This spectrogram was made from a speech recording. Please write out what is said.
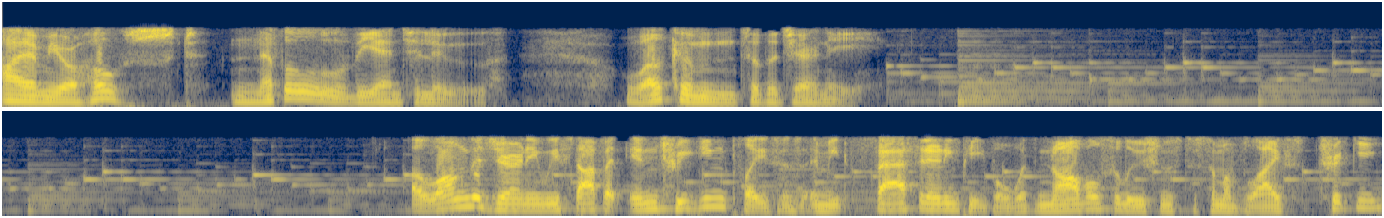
I am your host, Neville DeAngelou. Welcome to the journey. Along the journey, we stop at intriguing places and meet fascinating people with novel solutions to some of life's tricky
